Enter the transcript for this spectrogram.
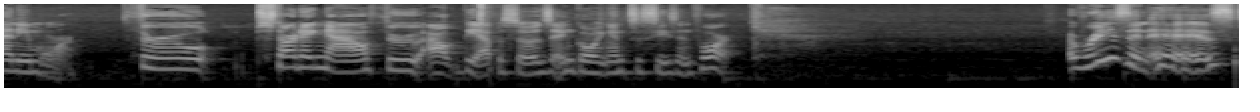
anymore through starting now throughout the episodes and going into season four. A reason is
